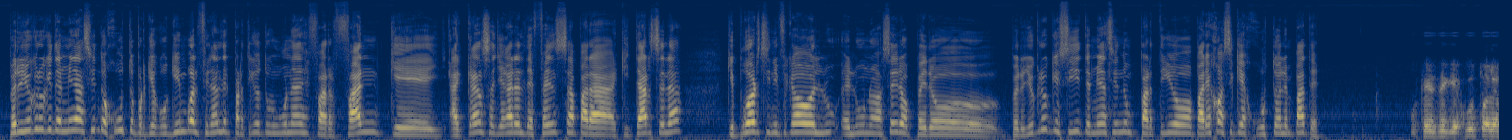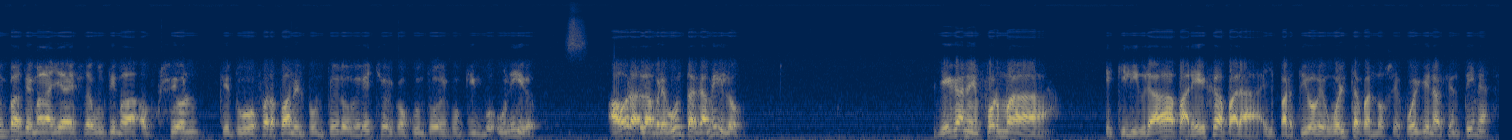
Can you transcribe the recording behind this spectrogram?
Pero yo creo que termina siendo justo porque Coquimbo al final del partido tuvo una de Farfán que alcanza a llegar al defensa para quitársela, que puede haber significado el, el 1 a 0, pero, pero yo creo que sí, termina siendo un partido parejo, así que justo el empate. Usted dice que justo el empate, más allá de esa última opción que tuvo Farfán, el puntero derecho del conjunto de Coquimbo Unido. Ahora, la pregunta, Camilo. ¿Llegan en forma equilibrada, pareja, para el partido de vuelta cuando se juegue en Argentina?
